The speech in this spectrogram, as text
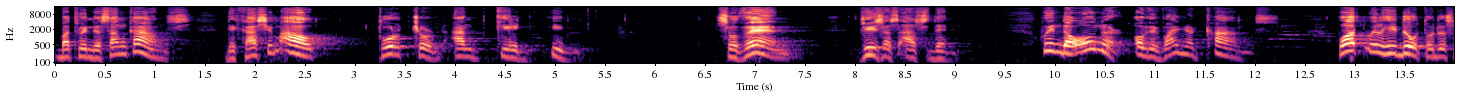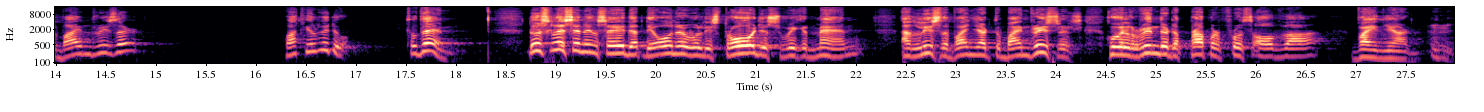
But when the son comes, they cast him out, tortured, and killed him. So then, Jesus asked them, When the owner of the vineyard comes, what will he do to those vine dresser? What will we do to them? Those listening say that the owner will destroy this wicked man and lease the vineyard to vine dressers who will render the proper fruits of the vineyard.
